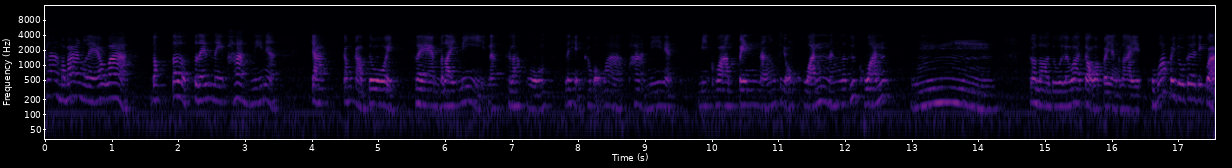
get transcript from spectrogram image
คร่าวๆมาบ้างแล้วว่าด็อกเตอร์สเตรนในภาคนี้เนี่ยจะกำกับโดยแซมไบรมี่นะครับผมและเห็นเขาบอกว่าภาคนี้เนี่ยมีความเป็นหนังสยองขวัญหนังระทึกขวัญอืม ก็รอดูเลยว่าจะออกมาเป็นอย่างไร ผมว่าไปดูกันเลยดีกว่า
